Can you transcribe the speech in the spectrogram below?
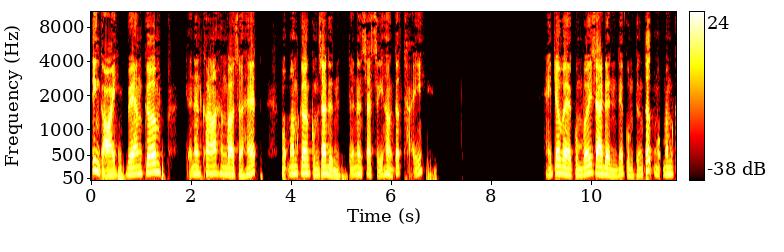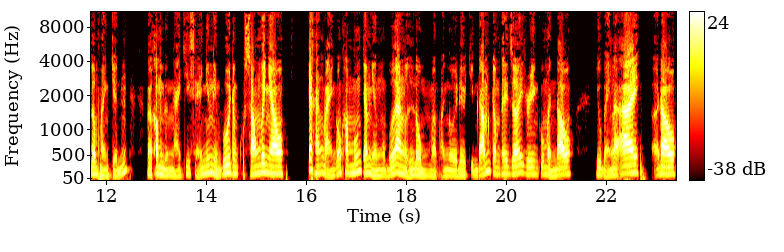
Tiếng gọi về ăn cơm trở nên khó nói hơn bao giờ hết. Một mâm cơm cùng gia đình trở nên xa xỉ hơn tất thảy. Hãy trở về cùng với gia đình để cùng thưởng thức một mâm cơm hoàn chỉnh và không ngừng ngại chia sẻ những niềm vui trong cuộc sống với nhau. Chắc hẳn bạn cũng không muốn cảm nhận một bữa ăn lạnh lùng mà mọi người đều chìm đắm trong thế giới riêng của mình đâu. Dù bạn là ai, ở đâu,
